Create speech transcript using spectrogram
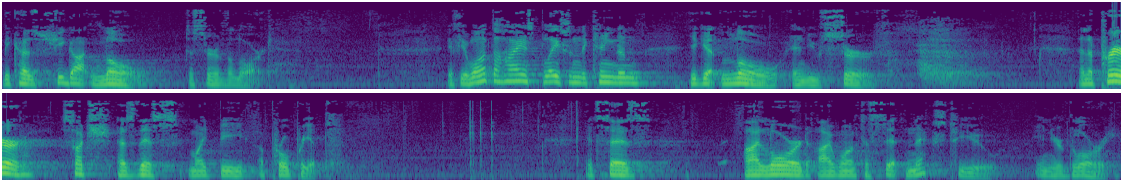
Because she got low to serve the Lord. If you want the highest place in the kingdom, you get low and you serve. And a prayer such as this might be appropriate. it says, I, Lord, I want to sit next to you in your glory.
